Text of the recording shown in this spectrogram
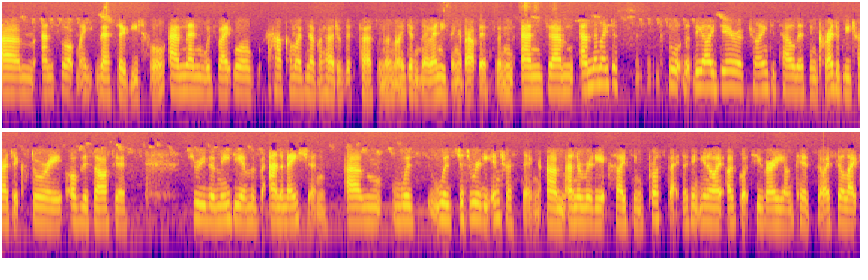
Um, and thought my, they're so beautiful, and then was like, well, how come I've never heard of this person and I didn't know anything about this, and and um, and then I just thought that the idea of trying to tell this incredibly tragic story of this artist through the medium of animation um, was was just really interesting um, and a really exciting prospect. I think you know I, I've got two very young kids, so I feel like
